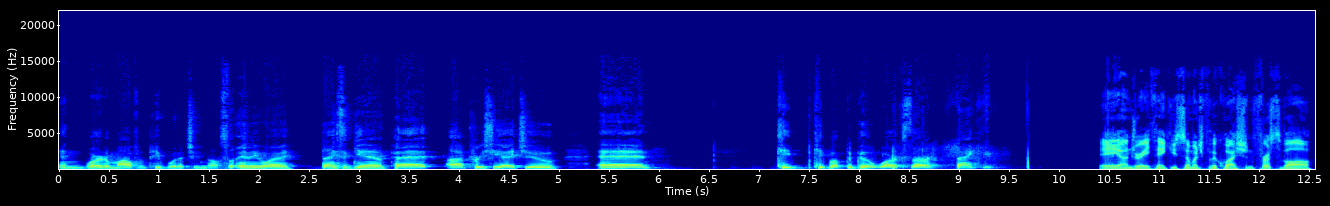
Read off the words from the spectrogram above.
and word of mouth and people that you know. So anyway, thanks again, Pat. I appreciate you and keep keep up the good work, sir. Thank you. Hey, Andre, thank you so much for the question. First of all,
